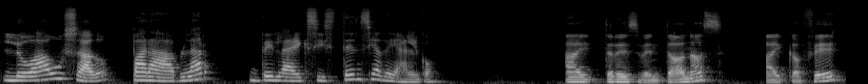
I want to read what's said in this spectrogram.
lo ha usado para hablar de la existencia de algo. Hay tres ventanas, hay café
